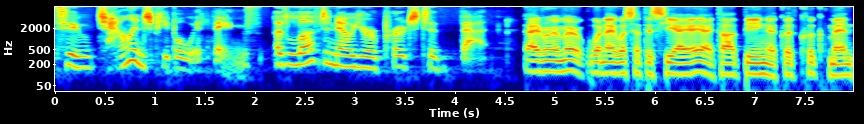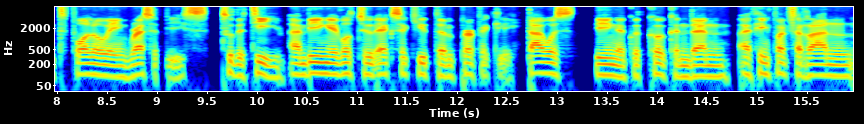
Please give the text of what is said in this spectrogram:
to challenge people with things. I'd love to know your approach to that. I remember when I was at the CIA, I thought being a good cook meant following recipes to the T and being able to execute them perfectly. That was being a good cook. And then I think when Ferran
